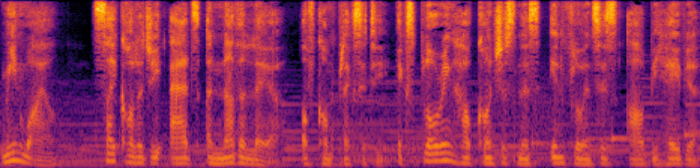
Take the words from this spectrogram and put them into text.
Meanwhile, psychology adds another layer of complexity, exploring how consciousness influences our behavior,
